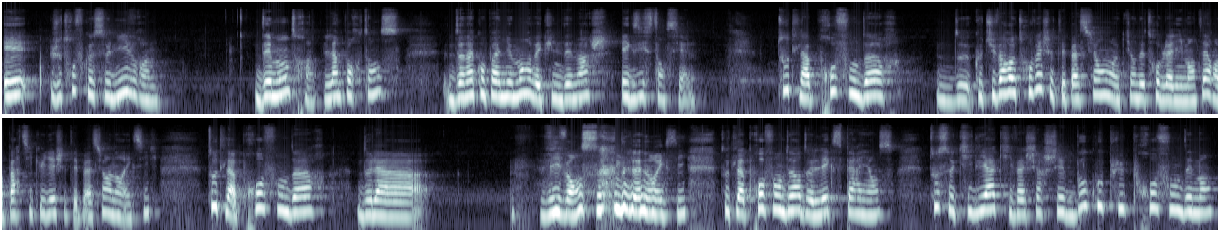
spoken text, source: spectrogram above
Et je trouve que ce livre, démontre l'importance d'un accompagnement avec une démarche existentielle. Toute la profondeur que tu vas retrouver chez tes patients qui ont des troubles alimentaires, en particulier chez tes patients anorexiques, toute la profondeur de la vivance de l'anorexie, toute la profondeur de l'expérience, tout ce qu'il y a qui va chercher beaucoup plus profondément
